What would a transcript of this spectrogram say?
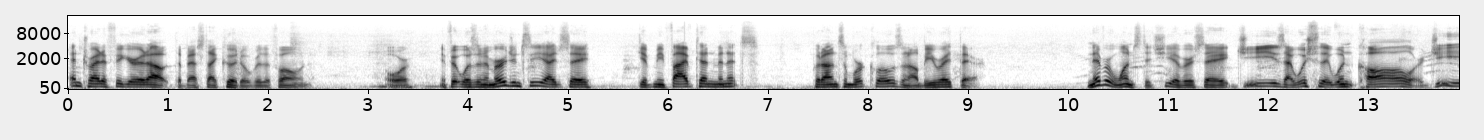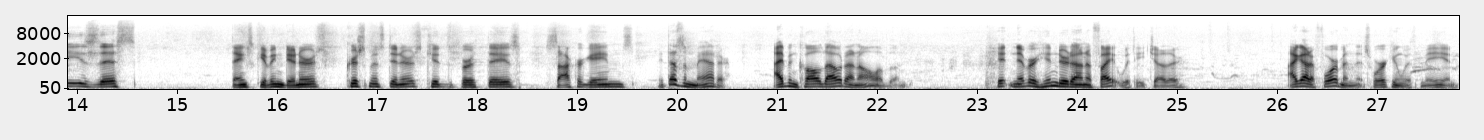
and try to figure it out the best I could over the phone. Or, if it was an emergency, I'd say, Give me five, ten minutes, put on some work clothes, and I'll be right there. Never once did she ever say, Geez, I wish they wouldn't call, or Geez, this. Thanksgiving dinners, Christmas dinners, kids' birthdays, soccer games, it doesn't matter. I've been called out on all of them. It never hindered on a fight with each other. I got a foreman that's working with me, and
